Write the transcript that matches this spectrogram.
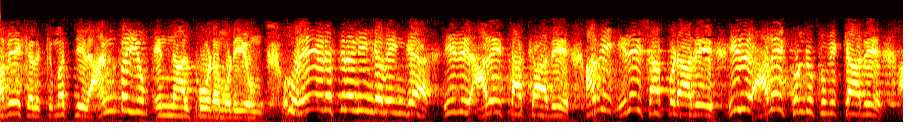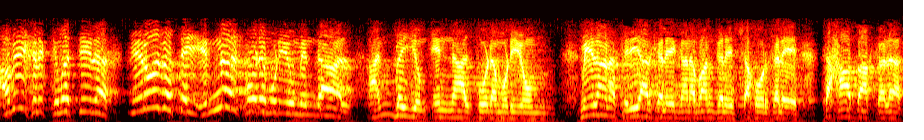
அவைகளுக்கு மத்தியில் அன்பையும் என்னால் போட முடியும். ஒரே இடத்தில் நீங்க வைங்க. இது அதை தாக்காது. அது இதை சாப்பிடாது. இது அதை கொண்டு குவிக்காது. அவைகளுக்கு மத்தியில விரோதத்தை என்னால் போட முடியும் என்றால் அன்பையும் என்னால் போட முடியும். மேலான பெரியார்களே கனவான்களே சகோர்களே சஹாபாக்களை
